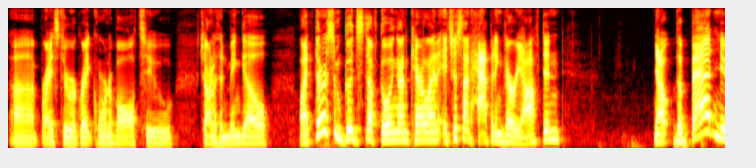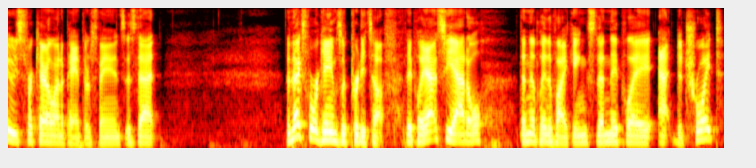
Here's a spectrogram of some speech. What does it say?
Uh, Bryce threw a great corner ball to Jonathan Mingo. Like there's some good stuff going on in Carolina. It's just not happening very often. Now, the bad news for Carolina Panthers fans is that the next four games look pretty tough. They play at Seattle, then they play the Vikings, then they play at Detroit,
